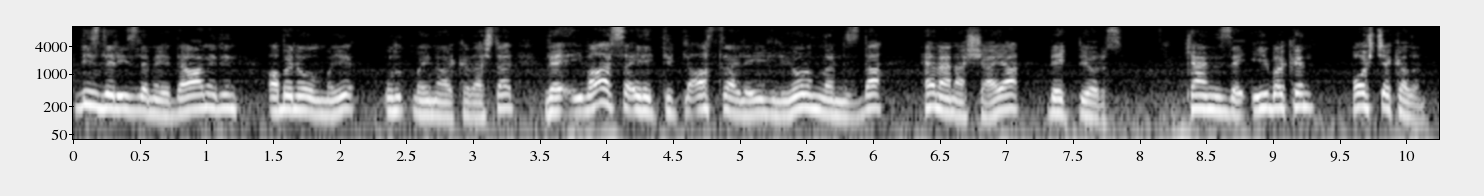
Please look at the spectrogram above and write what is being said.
Bizleri izlemeye devam edin. Abone olmayı unutmayın arkadaşlar. Ve varsa elektrikli Astra ile ilgili yorumlarınızı da hemen aşağıya bekliyoruz. Kendinize iyi bakın. Hoşçakalın.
